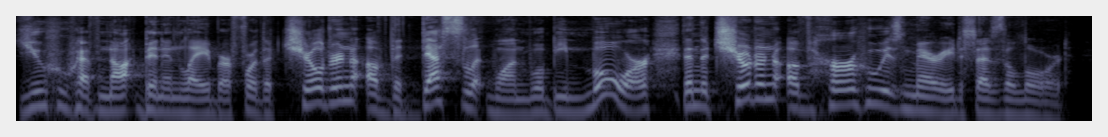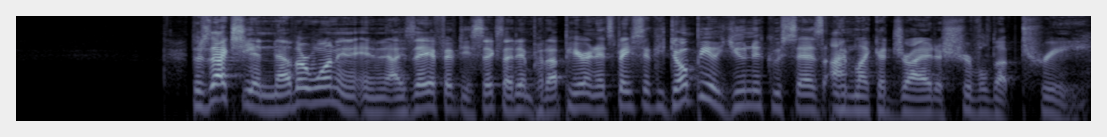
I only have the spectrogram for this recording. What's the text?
you who have not been in labor, for the children of the desolate one will be more than the children of her who is married, says the Lord. There's actually another one in, in Isaiah 56 I didn't put up here, and it's basically don't be a eunuch who says, I'm like a dried, a shriveled up tree.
